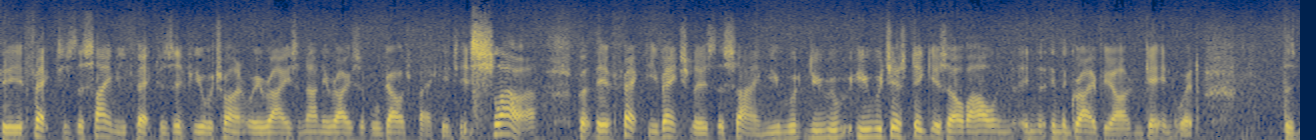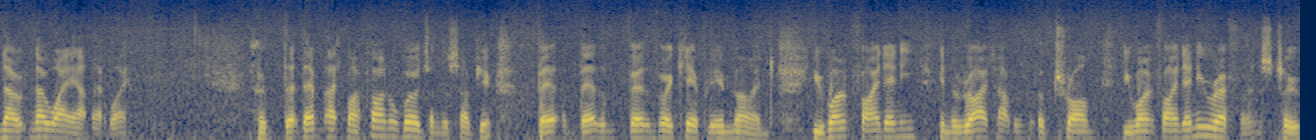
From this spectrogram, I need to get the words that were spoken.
The effect is the same effect as if you were trying to erase an unerasable goals package. It's slower, but the effect eventually is the same. You would you you would just dig yourself a hole in, in the in the graveyard and get into it. There's no no way out that way. So that, that, that's my final words on the subject. Bear, bear, them, bear them very carefully in mind. You won't find any in the write-up of, of TROM. You won't find any reference to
